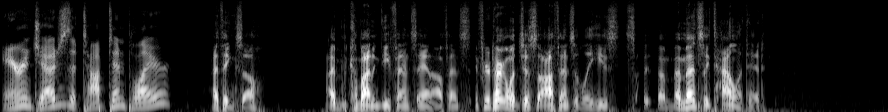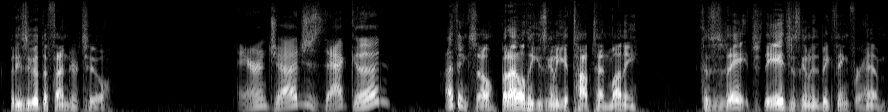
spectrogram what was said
Aaron Judge is a top ten player. I think so. I'm combining defense and offense. If you're talking about just offensively, he's immensely talented. But he's a good defender too. Aaron Judge is that good? I think so, but I don't think he's going to get top 10 money because his age. The age is going to be the big thing for him.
